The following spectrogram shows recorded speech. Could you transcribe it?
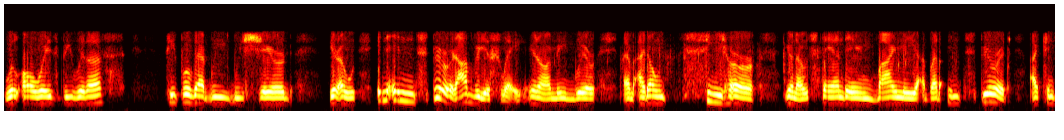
will always be with us. People that we we shared, you know, in in spirit, obviously. You know, I mean, we're I don't see her, you know, standing by me, but in spirit, I can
